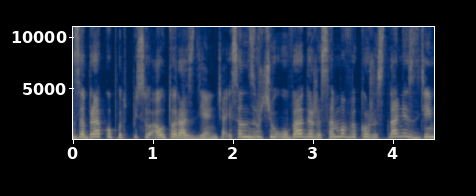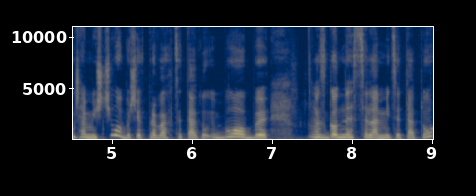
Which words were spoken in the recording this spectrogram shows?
zabrakło podpisu autora zdjęcia. I sąd zwrócił uwagę, że samo wykorzystanie zdjęcia mieściłoby się w prawach cytatu i byłoby zgodne z celami cytatu,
